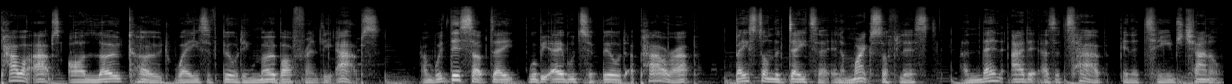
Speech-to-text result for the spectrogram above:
Power Apps are low code ways of building mobile friendly apps. And with this update, we'll be able to build a Power App based on the data in a Microsoft list and then add it as a tab in a Teams channel.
